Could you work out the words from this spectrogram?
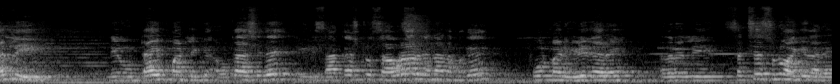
ಅಲ್ಲಿ ನೀವು ಟೈಪ್ ಮಾಡಲಿಕ್ಕೆ ಅವಕಾಶ ಇದೆ. ಈಗ ಸಾಕಷ್ಟು ಸಾವಿರಾರು ಜನ ನಮಗೆ ಫೋನ್ ಮಾಡಿ ಹೇಳಿದ್ದಾರೆ. ಅದರಲ್ಲಿ ಸಕ್ಸಸ್ನು ಆಗಿದ್ದಾರೆ.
